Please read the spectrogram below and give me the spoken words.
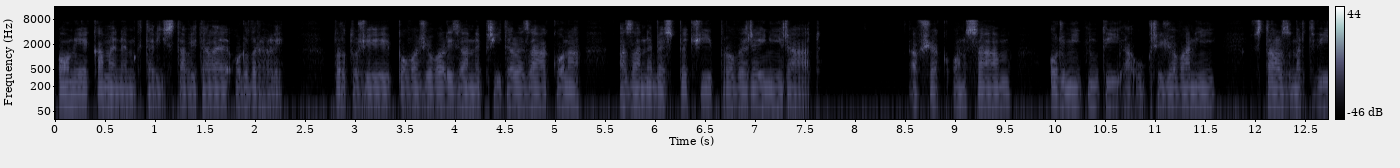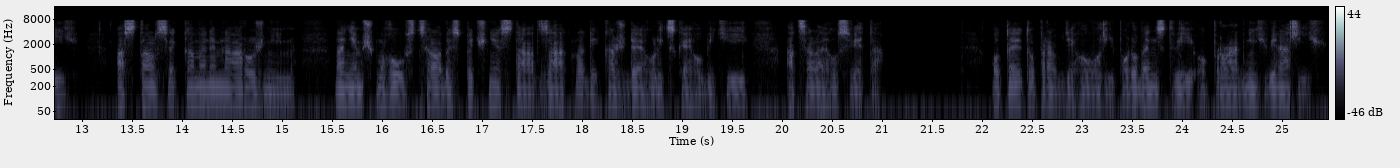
On je kamenem, který stavitelé odvrhli, protože ji považovali za nepřítele zákona a za nebezpečí pro veřejný řád. Avšak on sám, odmítnutý a ukřižovaný, vstal z mrtvých a stal se kamenem nárožním, na němž mohou zcela bezpečně stát základy každého lidského bytí a celého světa. O této pravdě hovoří podobenství o proradných vinařích.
